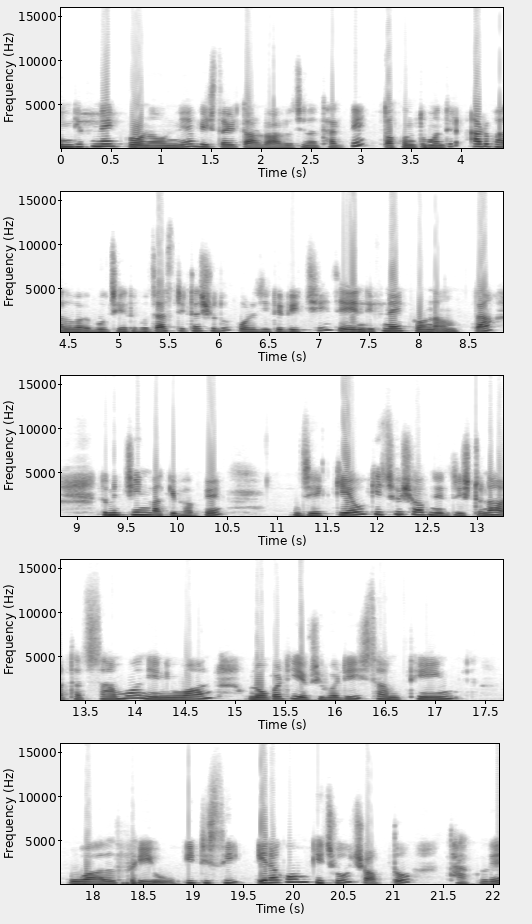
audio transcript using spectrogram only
ইনডিফিনাইট প্রোনাউন নিয়ে বিস্তারিত আরও আলোচনা থাকবে। তখন তোমাদের আরও ভালোভাবে বুঝিয়ে দেবো। জাস্ট এটা শুধু পরিচিতি দিচ্ছি যে ইনডিফিনাইট প্রোনাউনটা তুমি চিনবা কীভাবে? যে কেউ কিছু সব নির্দিষ্ট না, অর্থাৎ someone anyone nobody everybody something all, few etc এরকম কিছু শব্দ থাকলে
